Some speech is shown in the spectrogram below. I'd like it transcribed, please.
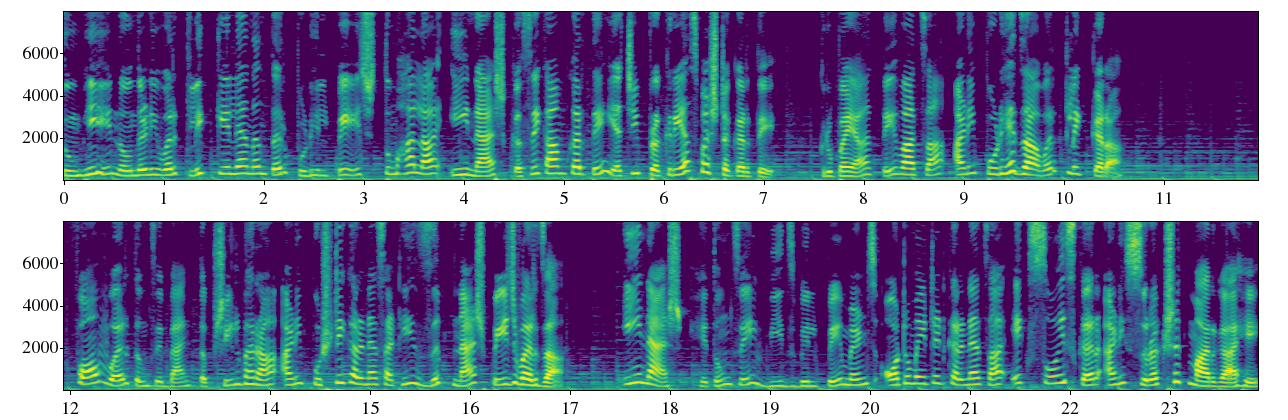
तुम्ही नोंदणीवर क्लिक केल्यानंतर पुढील पेज तुम्हाला ई नॅश कसे काम करते याची प्रक्रिया स्पष्ट करते. कृपया ते वाचा आणि पुढे जावर क्लिक करा. फॉर्मवर तुमचे बँक तपशील भरा आणि पुष्टी करण्यासाठी झिप नॅश पेजवर जा. ई नॅश हे तुमचे वीज बिल पेमेंट्स ऑटोमेटेड करण्याचा एक सोयीस्कर आणि सुरक्षित मार्ग आहे.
